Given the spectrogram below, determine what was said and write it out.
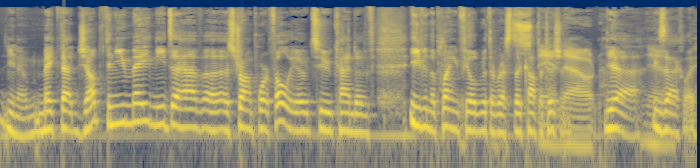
you know make that jump then you may need to have a, a strong portfolio to kind of even the playing field with the rest of the competition Stand out. yeah, exactly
